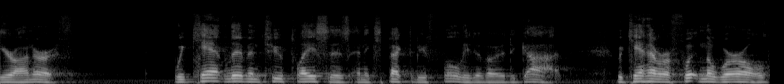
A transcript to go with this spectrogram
here on earth. We can't live in two places and expect to be fully devoted to God. We can't have our foot in the world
